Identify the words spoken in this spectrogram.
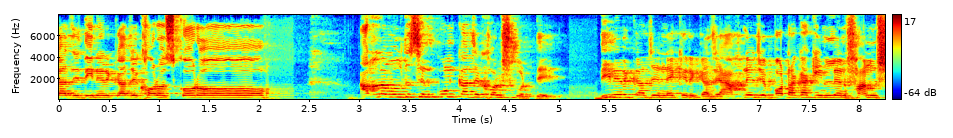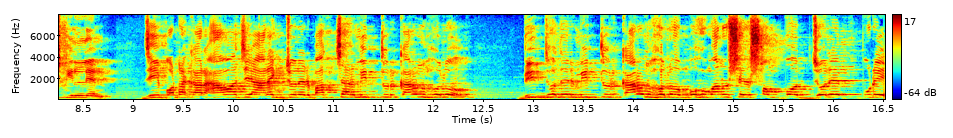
কাজে, দিনের কাজে খরচ করো। আল্লাহ বলতেছেন, কোন কাজে খরচ করতে? দিনের কাজে, নেকের কাজে। আপনি যে পটাকা কিনলেন, ফানুস কিনলেন, যে পটাকার আওয়াজে আরেকজনের বাচ্চার মৃত্যুর কারণ হলো, বৃদ্ধদের মৃত্যুর কারণ হলো, বহু মানুষের সম্পদ জ্বলে পুড়ে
